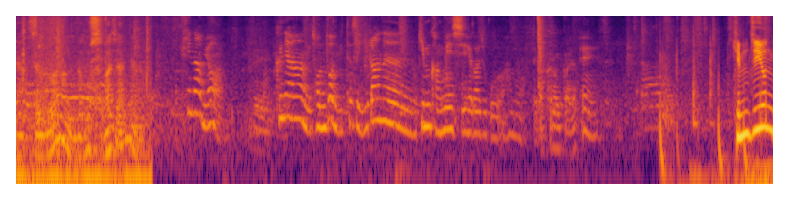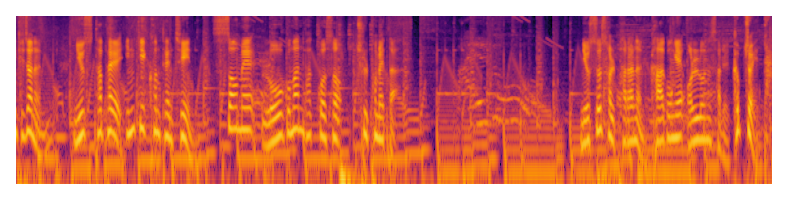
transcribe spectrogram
야 전두환은 너무 심하지 않냐? 티나면 그냥 전두환 밑에서 일하는 김강민 씨 해가지고 하면 어때요? 그럴까요? 네. 김지윤 기자는 뉴스타파의 인기 콘텐츠인 썸의 로고만 바꿔서 출품했다. 말도 뉴스 설파라는 가공의 언론사를 급조했다.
